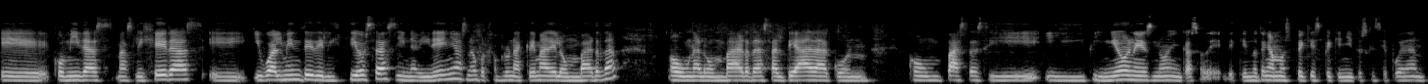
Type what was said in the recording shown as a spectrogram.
eh, comidas más ligeras, eh, igualmente deliciosas y navideñas, ¿no? Por ejemplo, una crema de lombarda o una lombarda salteada con, con pasas y, piñones, ¿no? En caso de, que no tengamos peques pequeñitos que se puedan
